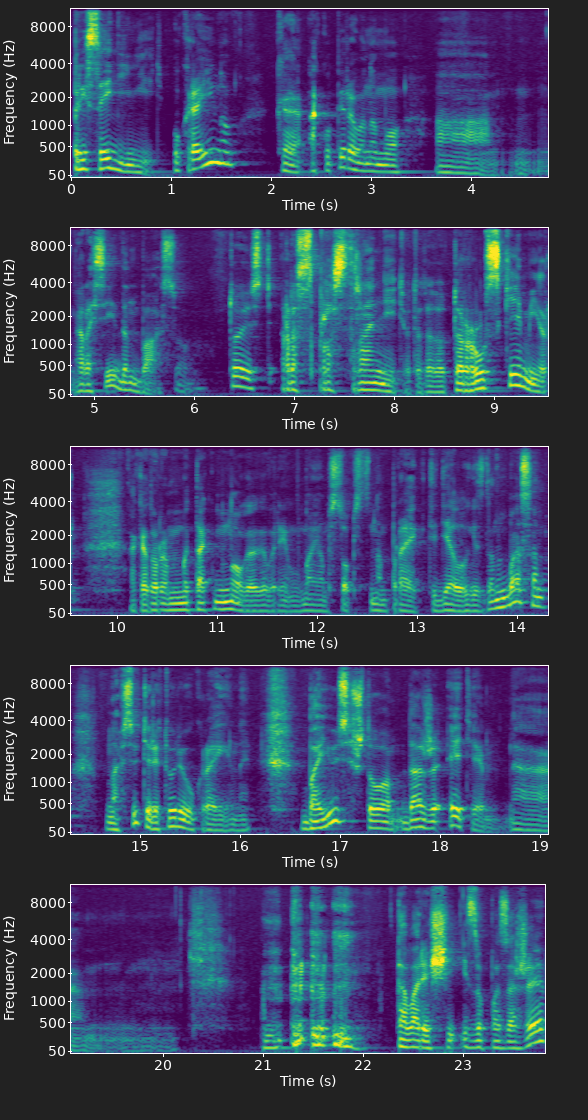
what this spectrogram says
присоединить Украину к оккупированному а, России Донбассу то есть распространить вот этот вот русский мир, о котором мы так много говорим в моем собственном проекте «Диалоги с Донбассом», на всю территорию Украины. Боюсь, что даже эти э, товарищи из ОПЗЖ э,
